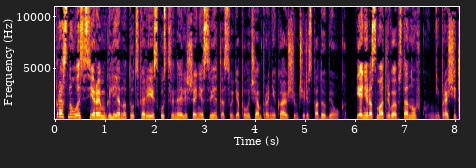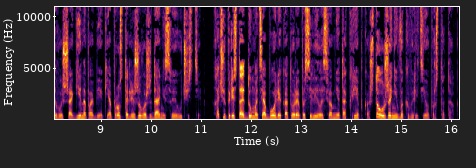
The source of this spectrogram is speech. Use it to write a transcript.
Проснулась в серой мгле, но тут скорее искусственное лишение света, судя по лучам, проникающим через подобие окон. Я не рассматриваю обстановку, не просчитываю шаги на побег, я просто лежу в ожидании своей участи. Хочу перестать думать о боли, которая поселилась во мне так крепко, что уже не выковырить ее просто так.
